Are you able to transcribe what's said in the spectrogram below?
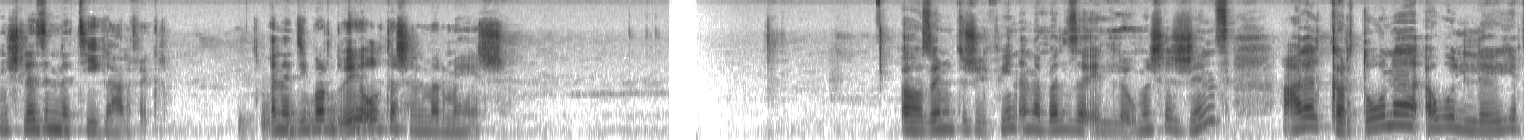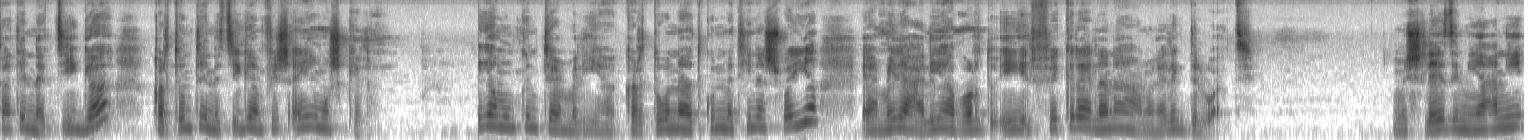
مش لازم نتيجة على فكرة أنا دي برضو إيه قلت عشان مرميهاش آه زي ما أنتوا شايفين أنا بلزق القماشة الجينز على الكرتونة أو اللي هي بتاعت النتيجة. كرتونة النتيجة مفيش أي مشكلة. حاجة ممكن تعمليها. كرتونة تكون متينة شوية اعملي عليها برضو إيه الفكرة اللي أنا هعملها لك دلوقتي. مش لازم يعني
